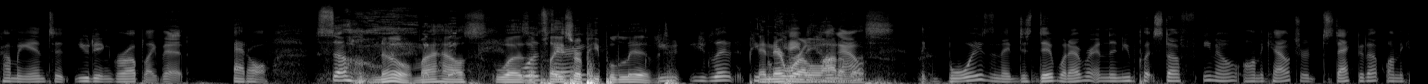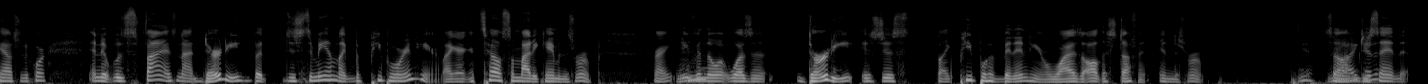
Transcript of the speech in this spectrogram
coming into you didn't grow up like that at all. So No, my house was, Was a place very- where people lived, you you lived people and there were a lot of out, us. The boys and they just did whatever and then you put stuff you know on the couch or stacked it up on the couch in the corner and it was fine. It's not dirty but just to me i'm like but people were in here. Like i could tell somebody came in this room right? Mhm. even though it wasn't dirty it's just like people have been in here. Why is all this stuff in, in this room? Yeah, so no, i'm just it. saying that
